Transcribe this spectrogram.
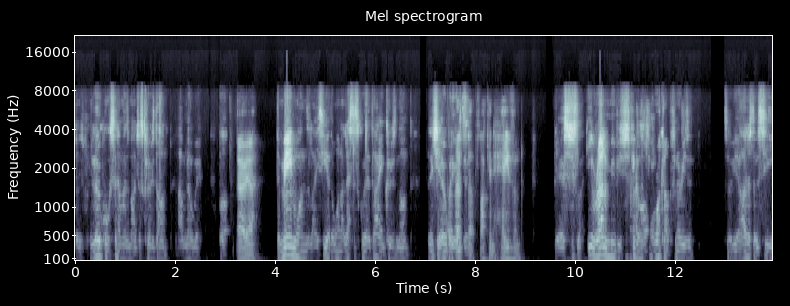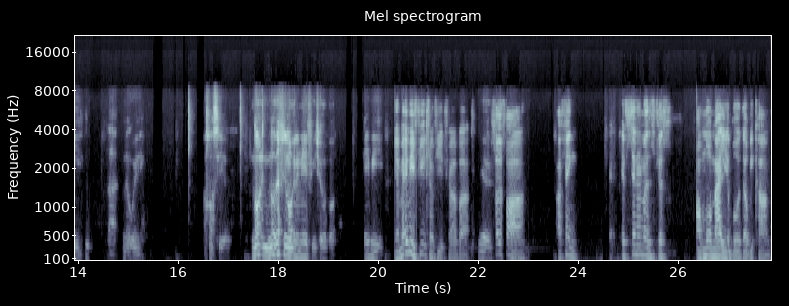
those local cinemas might just close down out of nowhere. But oh yeah, The main ones like see the one at Leicester Square that ain't closing down. Literally oh, everybody goes that's a fucking haven. Yeah, it's just like even random movies, just people are, are rocking up for no reason. So yeah, I just don't see that. No way. I can't see it. Not not definitely not in the near future, but maybe yeah, maybe future, future, but yeah. so far, I think if cinemas just are more malleable, they'll be calm.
